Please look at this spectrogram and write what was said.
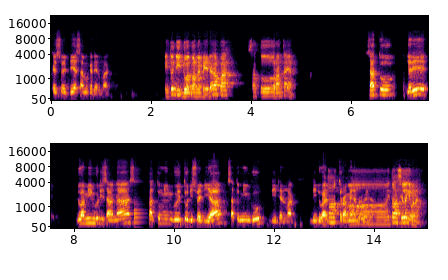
ke Swedia sama ke Denmark. Itu di dua tahun yang beda apa satu rangkaian? Satu, jadi dua minggu di sana, satu minggu itu di Swedia, satu minggu di Denmark. Di dua turnamen yang berbeda. oh, itu hasilnya gimana?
